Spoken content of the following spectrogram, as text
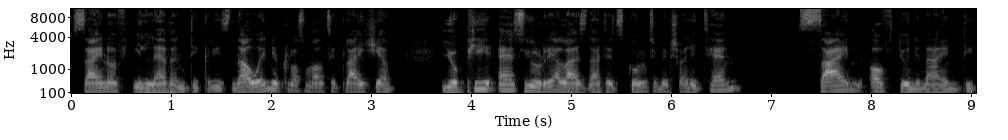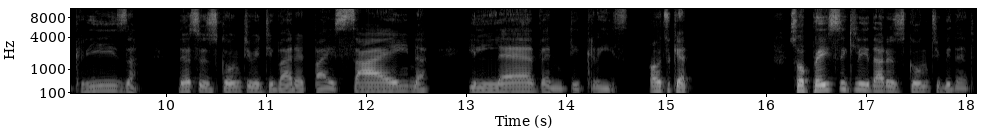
sine of 11 degrees. Now, when you cross multiply here, your PS, you'll realize that it's going to be actually 10 sine of 29 degrees. This is going to be divided by sine 11 degrees. Okay. So basically that is going to be that.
